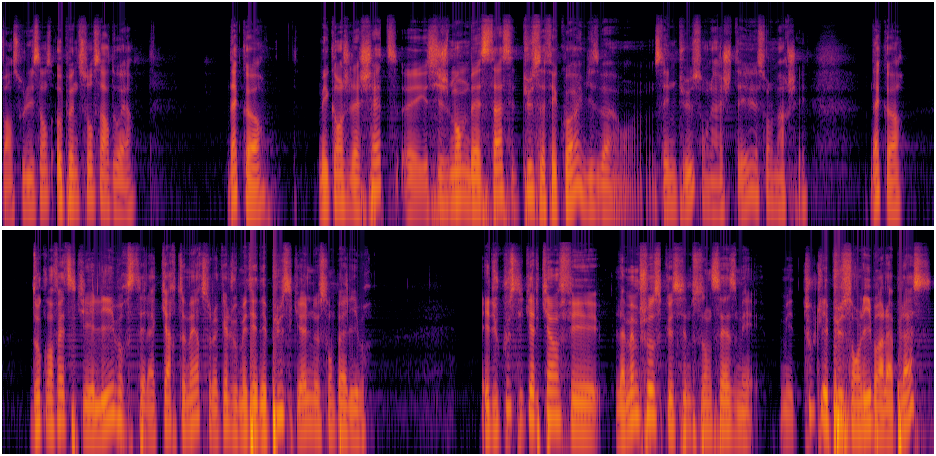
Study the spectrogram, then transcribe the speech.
enfin sous licence open source hardware. D'accord. Mais quand je l'achète, euh, si je demande ben, ça, cette puce, ça fait quoi? Ils me disent bah, c'est une puce, on l'a achetée sur le marché. D'accord. Donc en fait, ce qui est libre, c'est la carte mère sur laquelle vous mettez des puces qui, elles, ne sont pas libres. Et du coup, si quelqu'un fait la même chose que CM76, mais, mais toutes les puces en libre à la place,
